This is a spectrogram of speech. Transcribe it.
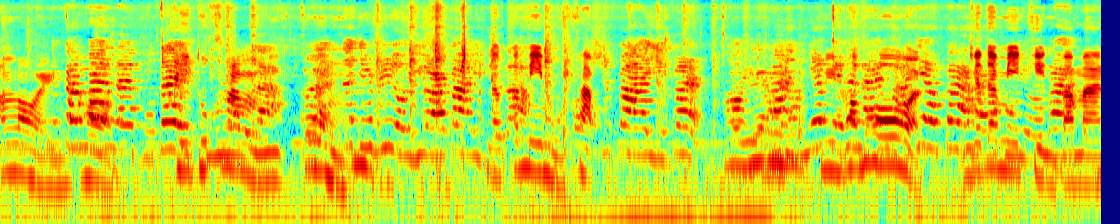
อร่อยหอมคือทุกคำกุ้งแล้วก็มีหมูสับ มีข้าวโพดก็จะมีกลิ่นประมาณ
